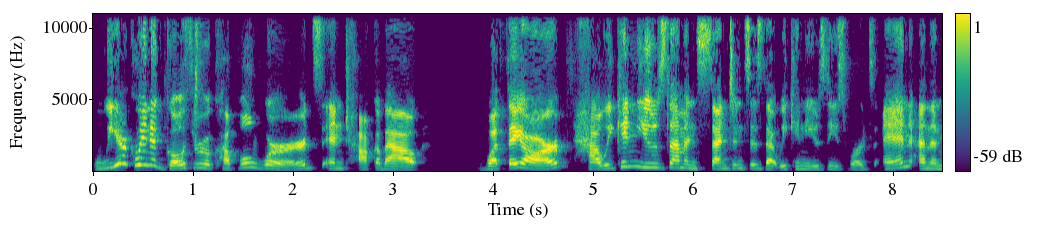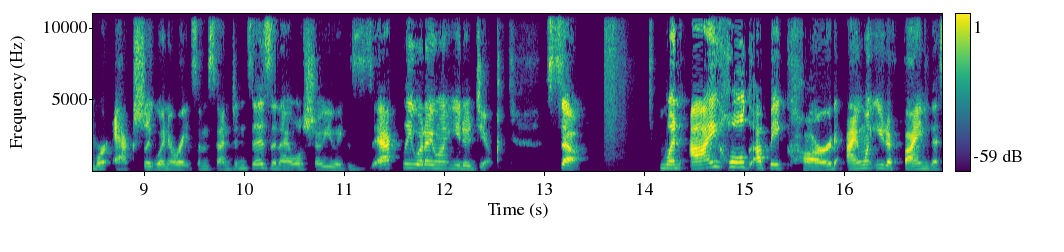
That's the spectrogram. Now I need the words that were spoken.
We are going to go through a couple words and talk about what they are, how we can use them in sentences that we can use these words in, and then we're actually going to write some sentences and I will show you exactly what I want you to do. So, when I hold up a card, I want you to find the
